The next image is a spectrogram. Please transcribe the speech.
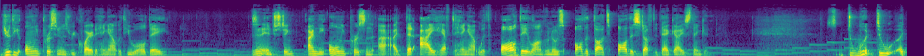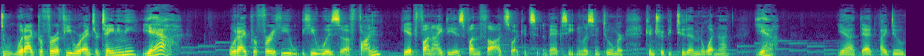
you're the only person who's required to hang out with you all day. Isn't it interesting? I'm the only person I, that I have to hang out with all day long who knows all the thoughts, all the stuff that that guy's thinking. Would, do, uh, do, would I prefer if he were entertaining me? Yeah. Would I prefer he he was uh, fun? He had fun ideas, fun thoughts, so I could sit in the back seat and listen to him or contribute to them and whatnot. Yeah, yeah, that I do,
